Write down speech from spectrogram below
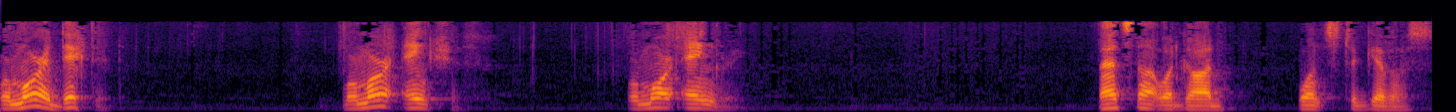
We're more addicted. We're more anxious. We're more angry. That's not what God wants to give us.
